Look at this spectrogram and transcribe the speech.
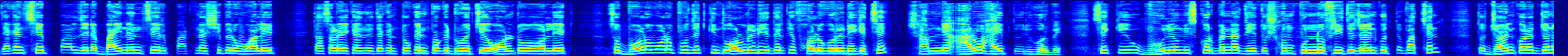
দেখেন সেপপাল যেটা বাইন্যান্সের পার্টনারশিপের ওয়ালেট তাছাড়া এখানে দেখেন টোকেন পকেট রয়েছে অল্টো ওয়ালেট সো বড় বড় প্রজেক্ট কিন্তু অলরেডি এদেরকে ফলো করে রেখেছে। সামনে আরও হাইপ তৈরি করবে। সে কেউ ভুলেও মিস করবেন না, যেহেতু সম্পূর্ণ ফ্রিতে জয়েন করতে পাচ্ছেন। তো জয়েন করার জন্য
